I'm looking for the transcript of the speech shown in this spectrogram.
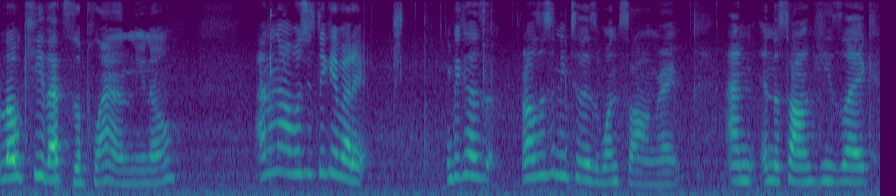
low key that's the plan, you know? I don't know, I was just thinking about it. Because I was listening to this one song, right? And in the song, he's like,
